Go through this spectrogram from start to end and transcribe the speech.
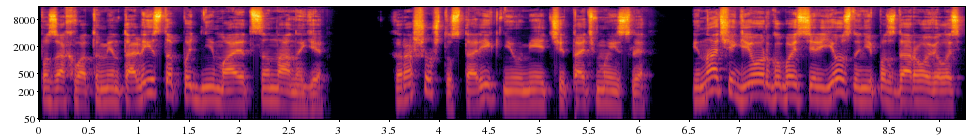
по захвату менталиста, поднимается на ноги. Хорошо, что старик не умеет читать мысли, иначе Георгу бы серьезно не поздоровилось.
